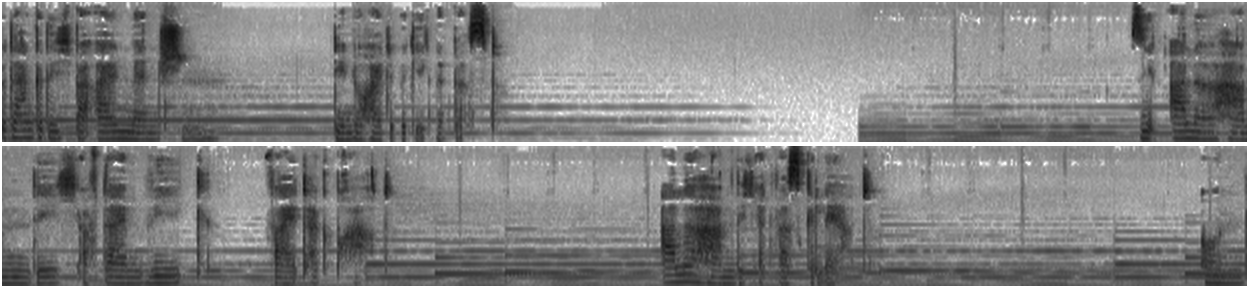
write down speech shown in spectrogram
bedanke dich bei allen Menschen, denen du heute begegnet bist. Sie alle haben dich auf deinem Weg weitergebracht. Alle haben dich etwas gelehrt. Und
